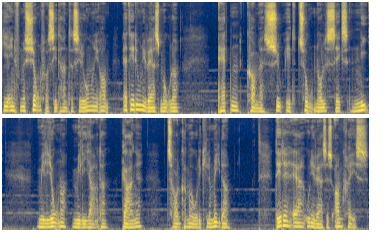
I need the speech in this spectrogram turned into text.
giver information fra Siddhanta Ceremony om, at dette univers måler 18,712069 millioner milliarder gange 12,8 kilometer. Dette er universets omkreds,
